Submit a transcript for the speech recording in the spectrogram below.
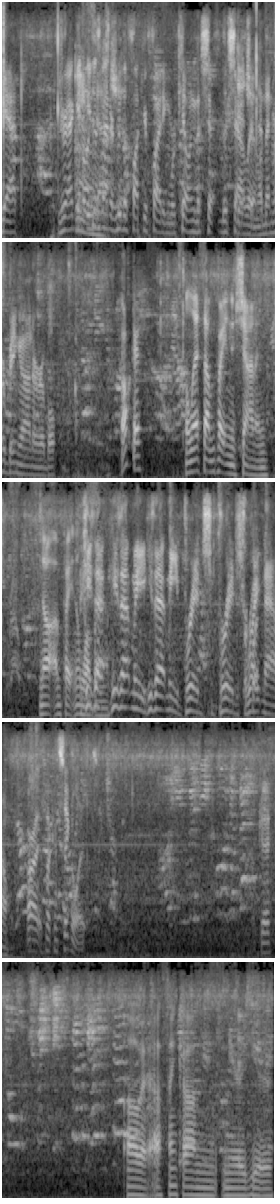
Yeah. Dragon, Oh, it doesn't yeah. matter who the fuck you're fighting, we're killing the, sh the Shaolin, and then we're being honorable. Okay. Unless I'm fighting the Shannon. No, I'm fighting the He's at, he's at me, he's at me, bridge, bridge, right now. Alright, fucking signal it. Okay. Oh wait, I think I'm near you.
